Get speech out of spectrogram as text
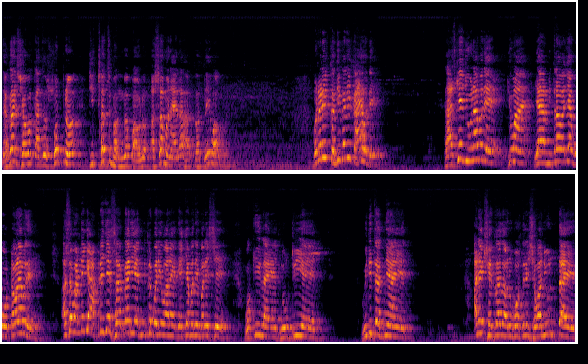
नगरसेवकाचं स्वप्न तिथंच भंग पावलं असं म्हणायला हरकत नाही वावलं मंडळी कधी कधी काय होते? राजकीय जीवनामध्ये किंवा या मित्रावाच्या घोटाळ्यामध्ये असं वाटतं की आपले जे सहकारी आहेत मित्रपरिवार आहेत त्याच्यामध्ये बरेचसे वकील आहेत नोटरी आहेत विधितज्ञ आहेत. अनेक क्षेत्राचा अनुभव असलेले सेवानिवृत्त आहेत.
